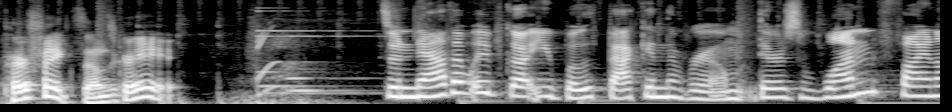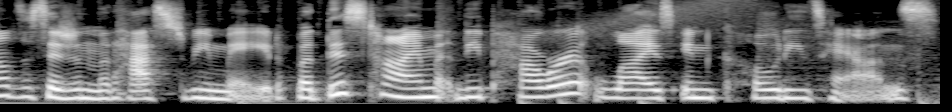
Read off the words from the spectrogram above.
Perfect. Sounds great. So now that we've got you both back in the room, there's one final decision that has to be made, but this time the power lies in Cody's hands.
